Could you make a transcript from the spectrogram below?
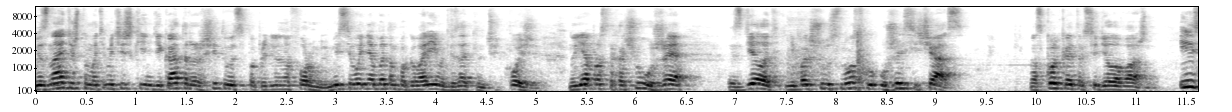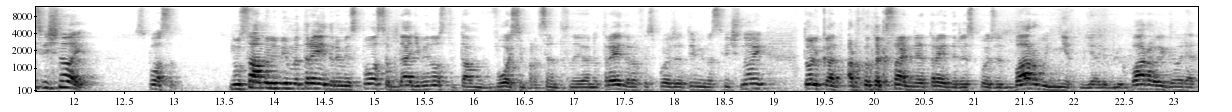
Вы знаете, что математические индикаторы рассчитываются по определенной формуле. Мы сегодня об этом поговорим обязательно чуть позже. Но я просто хочу уже сделать небольшую сноску уже сейчас. Насколько это все дело важно. И свечной способ. Ну, самый любимый трейдерами способ, да, 98% наверное, трейдеров используют именно свечной. Только ортодоксальные трейдеры используют баровый. Нет, я люблю баровый, говорят.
